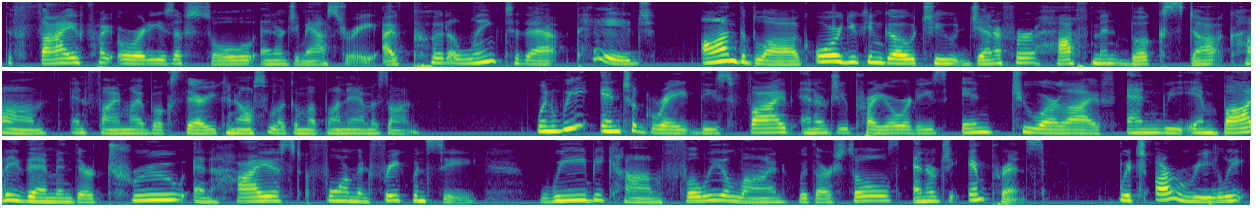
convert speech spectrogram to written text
The Five Priorities of Soul Energy Mastery. I've put a link to that page on the blog, or you can go to jenniferhoffmanbooks.com and find my books there. You can also look them up on Amazon. When we integrate these five energy priorities into our life and we embody them in their true and highest form and frequency, we become fully aligned with our soul's energy imprints, which are really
